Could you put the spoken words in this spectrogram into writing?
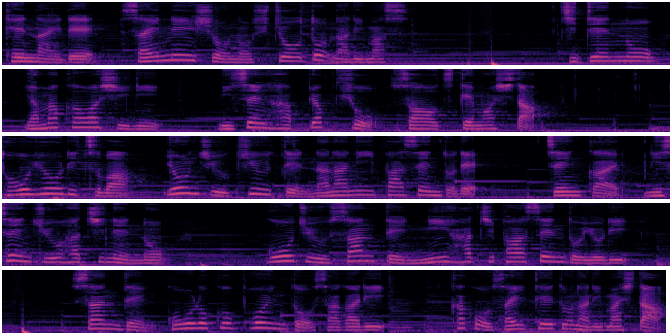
県内で最年少の首長となります。次点の山川氏に2800票差をつけました。投票率は49.72%で前回2018年の53.28%より3.56ポイント下がり過去最低となりました。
